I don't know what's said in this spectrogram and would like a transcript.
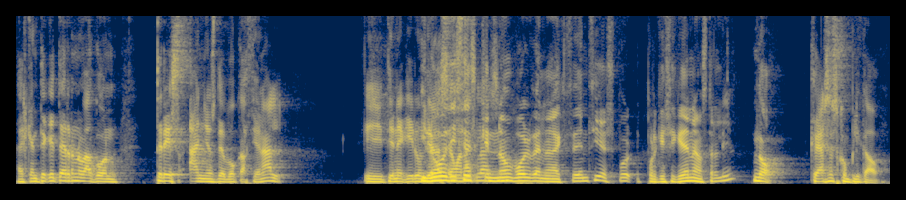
hay gente que te renueva con tres años de vocacional. Y tiene que ir un Y día a luego la a dices que no vuelven a la excedencia, ¿es por- porque se quedan en Australia? No, quedarse es complicado.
